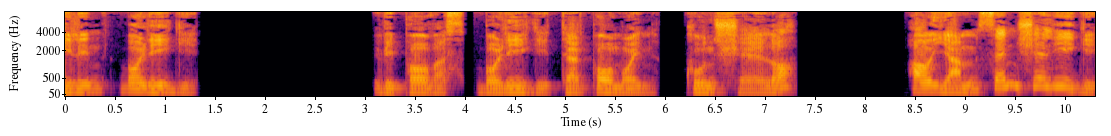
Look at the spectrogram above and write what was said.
ilin boligi. Vi povas boligi ter pomoin cun scelo, au jam sen sceligi,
